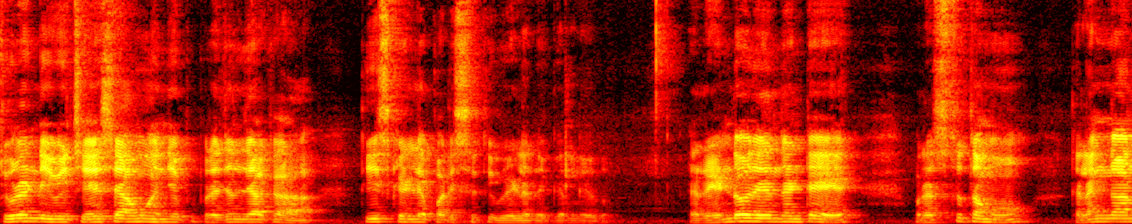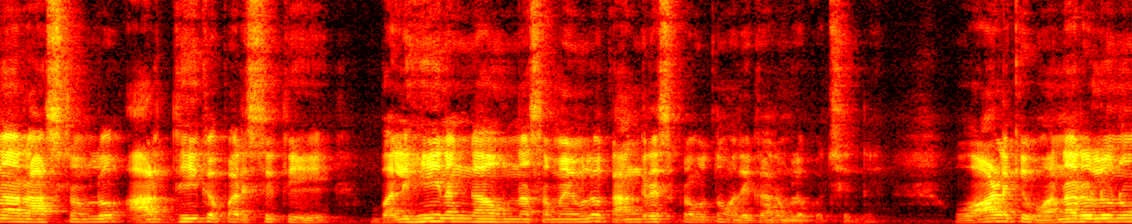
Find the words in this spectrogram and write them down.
చూడండి ఇవి చేశాము అని చెప్పి ప్రజల దాకా తీసుకెళ్ళే పరిస్థితి వీళ్ళ దగ్గర లేదు. రెండోది ఏంటంటే ప్రస్తుతము తెలంగాణ రాష్ట్రంలో ఆర్థిక పరిస్థితి బలహీనంగా ఉన్న సమయంలో కాంగ్రెస్ ప్రభుత్వం అధికారంలోకి వచ్చింది. వాళ్ళకి వనరులను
